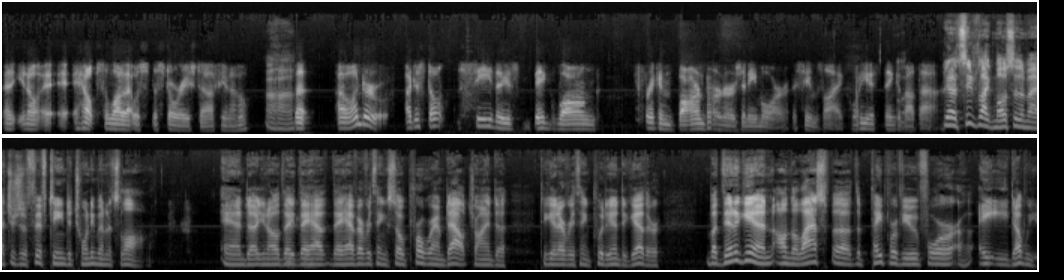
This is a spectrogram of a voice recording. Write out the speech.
And you know it, it helps a lot of that was the story stuff, you know. Uh huh. But I wonder I just don't see these big long freaking barn burners anymore. It seems like. What do you think about that? Yeah, it seems like most of the matches are 15 to 20 minutes long, and uh, you know they, they have they have everything so programmed out, trying to to get everything put in together. But then again, on the last uh, the pay per view for uh, AEW,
